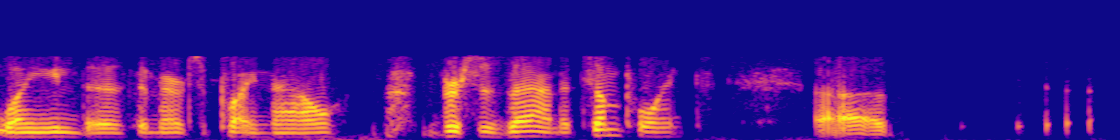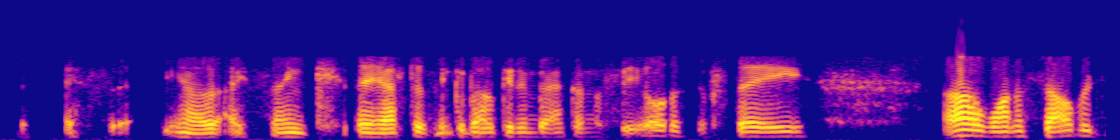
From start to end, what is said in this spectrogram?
weighing the, the merits of playing now versus then. At some point, uh, you know, I think they have to think about getting back on the field if they uh, want to salvage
